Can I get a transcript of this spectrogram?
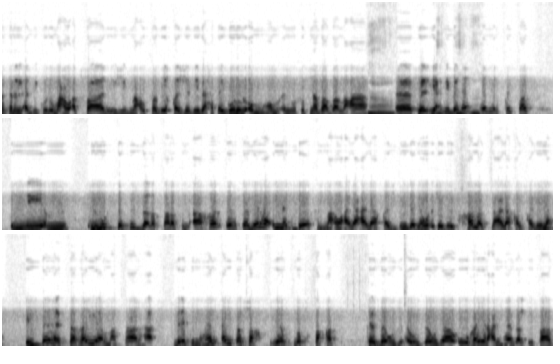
مثلا الأب يكونوا معه أطفال يجيب معه صديقة جديدة حتى يقولوا لأمهم إنه شفنا بابا مع آه. آه يعني بلاش هذه القصص. اللي المستفزة للطرف الآخر اعتبرها أنك داخل معه على علاقة جديدة نوع جديد. خلص العلاقة القديمة انتهت تغير مسارها. لكن هل أنت شخص يصلح فقط كزوج أو زوجة؟ وغير عن هذا الإطار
